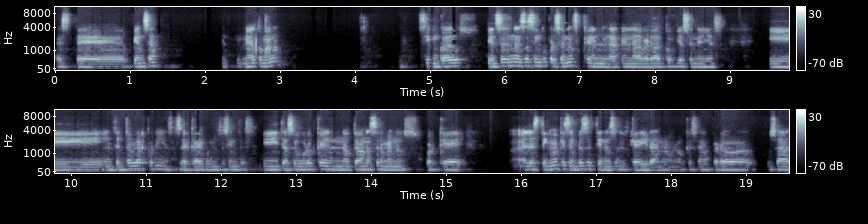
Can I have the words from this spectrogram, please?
este, piensa, mira tu mano, cinco dedos, piensa en esas cinco personas que en la, en la verdad confías en ellas y intenta hablar con ellos acerca de cómo te sientes. Y te aseguro que no te van a hacer menos porque el estigma que siempre se tiene es el que dirán o lo que sea, pero, o sea,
